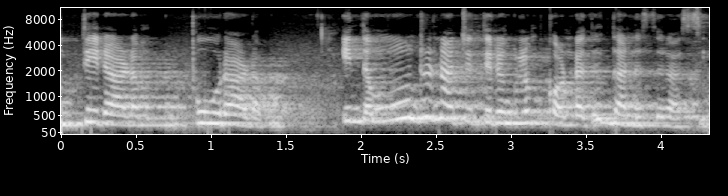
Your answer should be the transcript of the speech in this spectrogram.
உத்திராடம் பூராடம். இந்த மூன்று நட்சத்திரங்களும் கொண்டது தனுசு ராசி.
